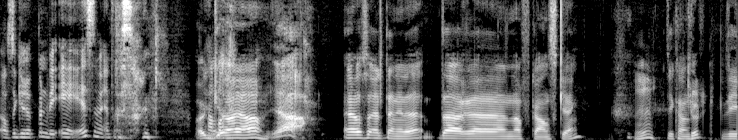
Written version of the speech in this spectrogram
altså gruppen vi er i, som er interessant. Okay, ja, ja, ja. Jeg er også helt enig i det. Det er eh, en afghansk gjeng. Mm. De, kan, Kult. de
